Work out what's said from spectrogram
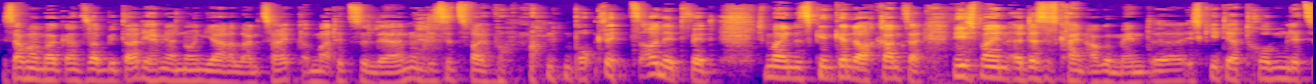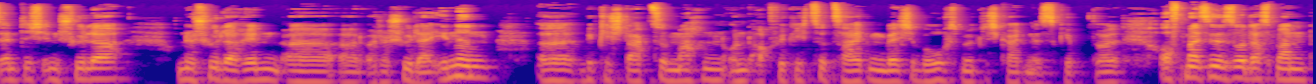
Ich sag mal ganz lapidar, die haben ja neun Jahre lang Zeit, Mathe zu lernen und diese zwei Wochen machen den Bock jetzt auch nicht fett. Ich meine, das Kind kann ja auch krank sein. Nee, ich meine, äh, das ist kein Argument. Es geht ja darum, letztendlich in Schüler eine Schülerin äh, äh, oder SchülerInnen äh, wirklich stark zu machen und auch wirklich zu zeigen, welche Berufsmöglichkeiten es gibt. Weil oftmals ist es so, dass man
